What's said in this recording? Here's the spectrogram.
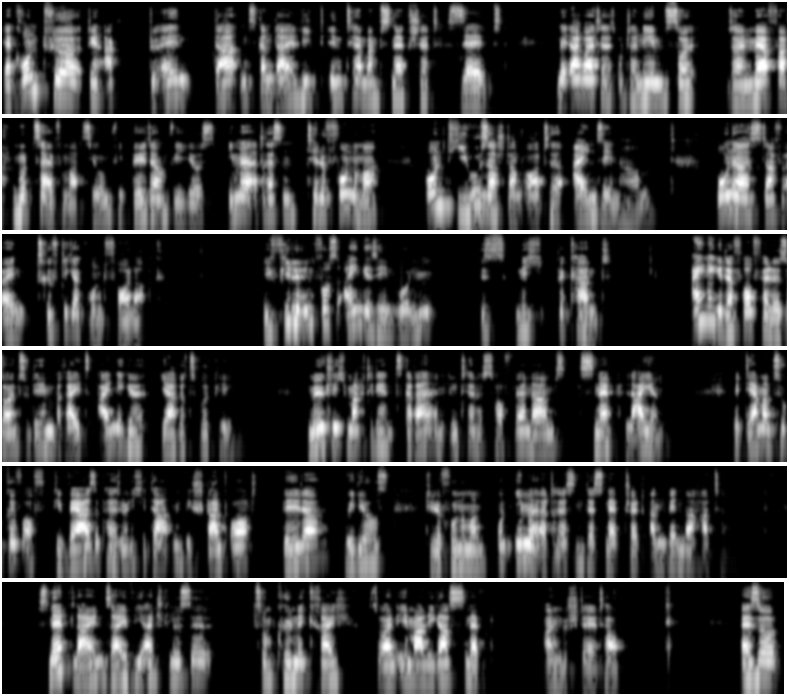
Der Grund für den aktuellen Datenskandal liegt intern beim Snapchat selbst. Mitarbeiter des Unternehmens soll, sollen mehrfach Nutzerinformationen wie Bilder und Videos, E-Mail-Adressen, Telefonnummer und User-Standorte einsehen haben, ohne dass dafür ein triftiger Grund vorlag. Wie viele Infos eingesehen wurden, ist nicht bekannt. Einige der Vorfälle sollen zudem bereits einige Jahre zurückliegen. Möglich machte den Skandal eine interne Software namens Snap Lion, mit der man Zugriff auf diverse persönliche Daten wie Standort, Bilder, Videos, Telefonnummern und E-Mail-Adressen der Snapchat-Anwender hatte. Snapline sei wie ein Schlüssel zum Königreich, so ein ehemaliger Snap-Angestellter. Also,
